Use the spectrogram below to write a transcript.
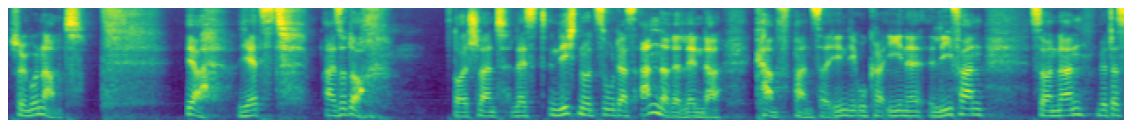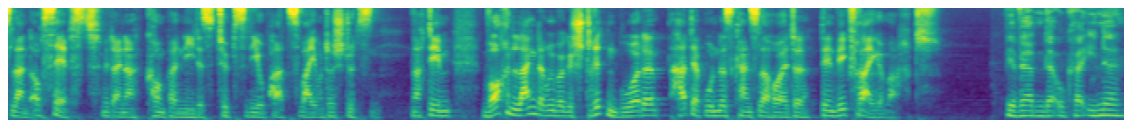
Schönen guten Abend. Ja, jetzt also doch. Deutschland lässt nicht nur zu, dass andere Länder Kampfpanzer in die Ukraine liefern, sondern wird das Land auch selbst mit einer Kompanie des Typs Leopard 2 unterstützen. Nachdem wochenlang darüber gestritten wurde, hat der Bundeskanzler heute den Weg freigemacht. Wir werden der Ukraine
